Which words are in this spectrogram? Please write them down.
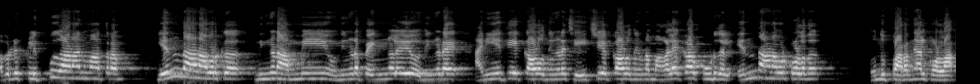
അവരുടെ ക്ലിപ്പ് കാണാൻ മാത്രം എന്താണ് അവർക്ക് നിങ്ങളുടെ അമ്മയെയോ നിങ്ങളുടെ പെങ്ങളെയോ നിങ്ങളുടെ അനിയത്തിയേക്കാളോ നിങ്ങളുടെ ചേച്ചിയേക്കാളോ നിങ്ങളുടെ മകളെക്കാൾ കൂടുതൽ എന്താണ് അവർക്കുള്ളത്? ഒന്ന് പറഞ്ഞാൽ കൊള്ളാം.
